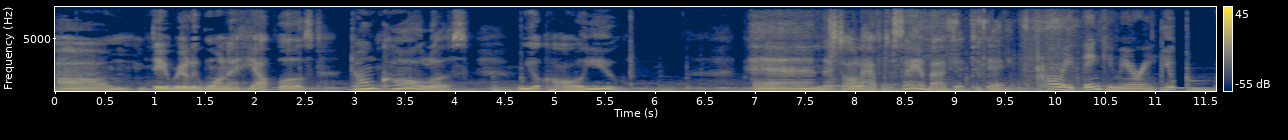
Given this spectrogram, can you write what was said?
um, they really want to help us, don't call us. We'll call you. And that's all I have to say about that today. All right. Thank you, Mary. You-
